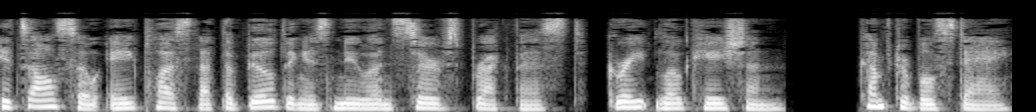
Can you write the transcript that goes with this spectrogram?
It's also A plus that the building is new and serves breakfast. Great location. Comfortable stay.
